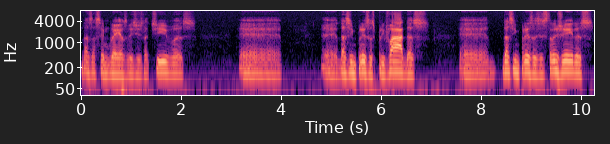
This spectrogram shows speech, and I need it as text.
das assembleias legislativas, é, é, das empresas privadas, é, das empresas estrangeiras,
